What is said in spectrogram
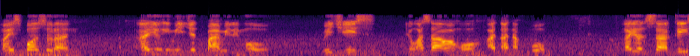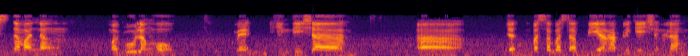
may sponsoran ay yung immediate family mo, which is yung asawa mo at anak mo. Ngayon, sa case naman ng magulang mo, may, hindi siya ja- basta-basta PR application lang.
